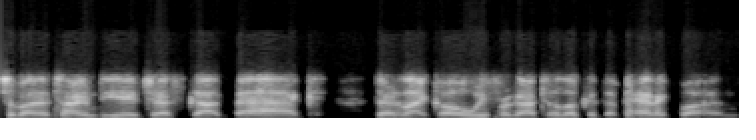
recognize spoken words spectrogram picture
So by the time DHS got back, they're like, "Oh, we forgot to look at the panic buttons."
